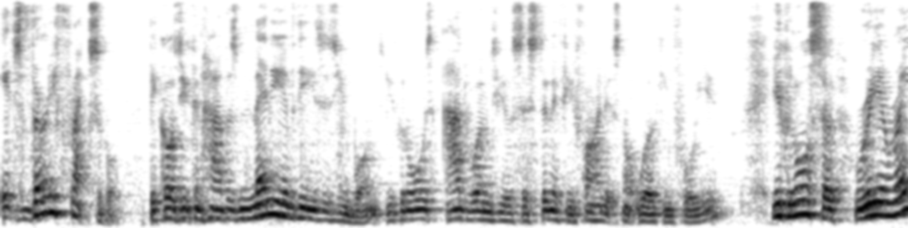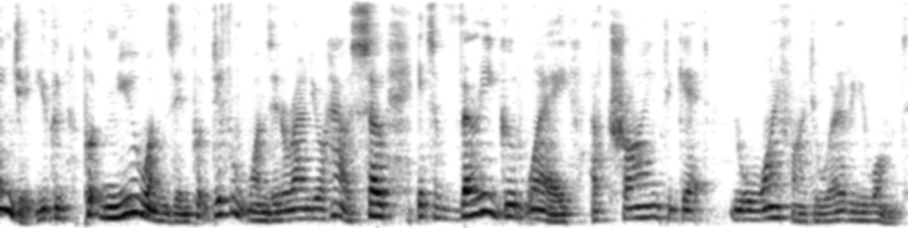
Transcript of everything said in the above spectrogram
It's very flexible because you can have as many of these as you want. You can always add one to your system if you find it's not working for you. You can also rearrange it. You can put new ones in, put different ones in around your house. So it's a very good way of trying to get your Wi-Fi to wherever you want.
